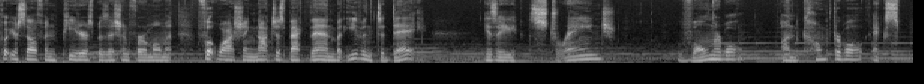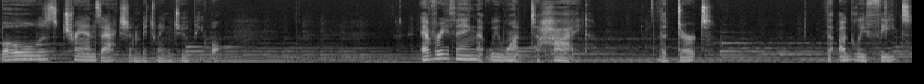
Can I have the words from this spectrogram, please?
Put yourself in Peter's position for a moment. Foot washing, not just back then, but even today, is a strange, vulnerable, uncomfortable, exposed transaction between two people. Everything that we want to hide the dirt, the ugly feet,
